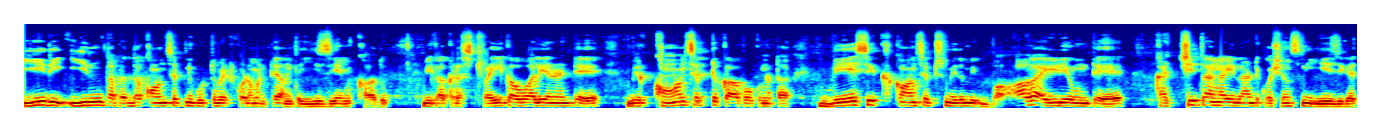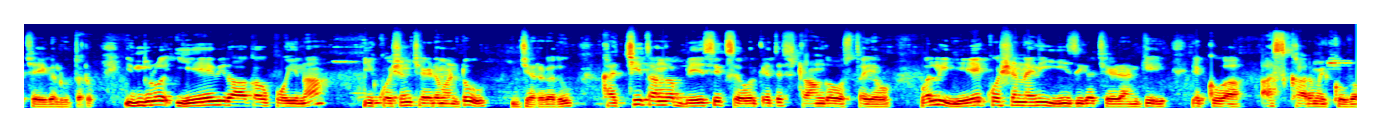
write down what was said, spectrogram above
ఇది ఇంత పెద్ద కాన్సెప్ట్ని గుర్తుపెట్టుకోవడం అంటే అంత ఈజీ ఏమి కాదు. మీకు అక్కడ స్ట్రైక్ అవ్వాలి అని అంటే మీరు కాన్సెప్ట్ కాకోకుండా బేసిక్ కాన్సెప్ట్స్ మీద మీకు బాగా ఐడియా ఉంటే ఖచ్చితంగా ఇలాంటి క్వశ్చన్స్ని ఈజీగా చేయగలుగుతారు. ఇందులో ఏవి రాకపోయినా ఈ క్వశ్చన్ చేయడం అంటూ జరగదు. ఖచ్చితంగా బేసిక్స్ ఎవరికైతే స్ట్రాంగ్గా వస్తాయో వాళ్ళు ఏ క్వశ్చన్ అయినా ఈజీగా చేయడానికి ఎక్కువ ఆస్కారం ఎక్కువగా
